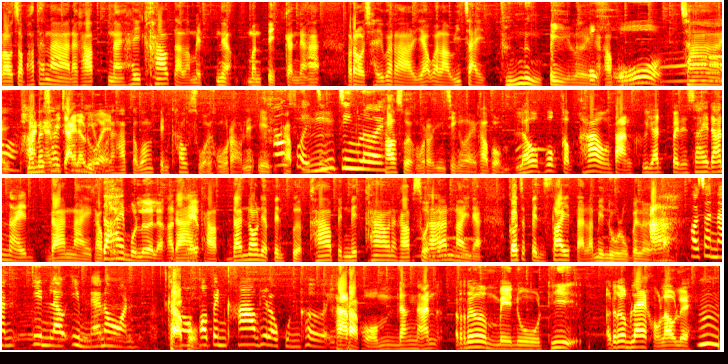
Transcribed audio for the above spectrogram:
เราจะพัฒนานะครับในให้ข้าวแต่ละเม็ดเนี่ยมันติดกันนะฮะเราใช้เวลาระยะเวลาวิจัยถึง 1 ปีเลยนะครับผโอ้มโห ใช่ผ่านมันไม่ใช่งานวิจัยแล้วด้วย ข้าเหนีนะครับแต่ว่ามันเป็นข้าวสวยของเราเนี่ยเองข้าวครับสวยจริง ๆ เลย ข้าวสวยของเราจริง ๆเลยครับผมแล้วพวกกับข้าวต่างๆ คือยัดไปในไส้ด้านในด้านในครับได้หมดเลยเหรอครับได้เชฟ ครับ ด้านนอกเนี่ยเป็นเปลือกข้าวเป็นเม็ดข้าวนะครับ ส่วนครับ ด้านในเนี่ยก็จะเป็นไส้แต่ละเมนูลงไปเลยครับอะเพราะฉะนั้นกินแล้วอิ่มแน่นอน ครับผม เพราะเป็นข้าวที่เราคุ้นเคย ครับผมดังนั้นเริ่มเมนูที่เริ่มแรกของเราเลย อืม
